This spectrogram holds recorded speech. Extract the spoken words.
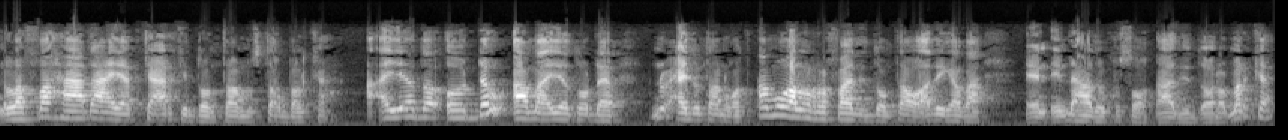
lafahaada ayaad ka arki doontaa mustaqbalka. Iyada oo dhow ama iyadoo dheer noocay doontaa noqoto ama waa la rafaadi doontaa oo adigaba indhahaada ku soo qaadi doono. Marka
